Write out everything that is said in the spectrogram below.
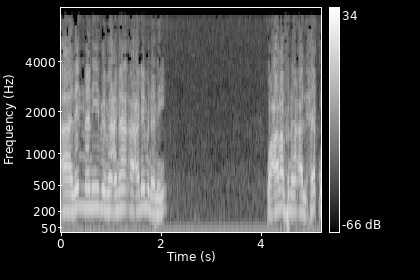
آذنني بمعنى أعلمنني. وعرفنا الحق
